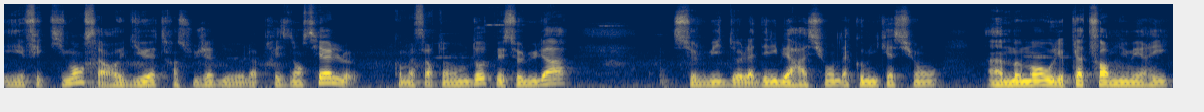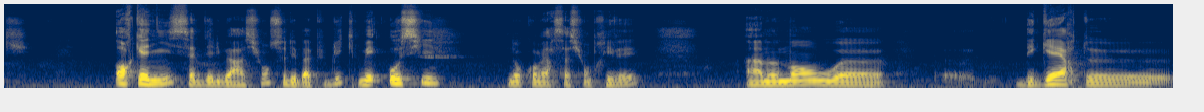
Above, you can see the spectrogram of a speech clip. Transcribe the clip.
Et effectivement, ça aurait dû être un sujet de la présidentielle, comme un certain nombre d'autres, mais celui-là, celui de la délibération, de la communication, à un moment où les plateformes numériques organisent cette délibération, ce débat public, mais aussi nos conversations privées, à un moment où euh, des guerres de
